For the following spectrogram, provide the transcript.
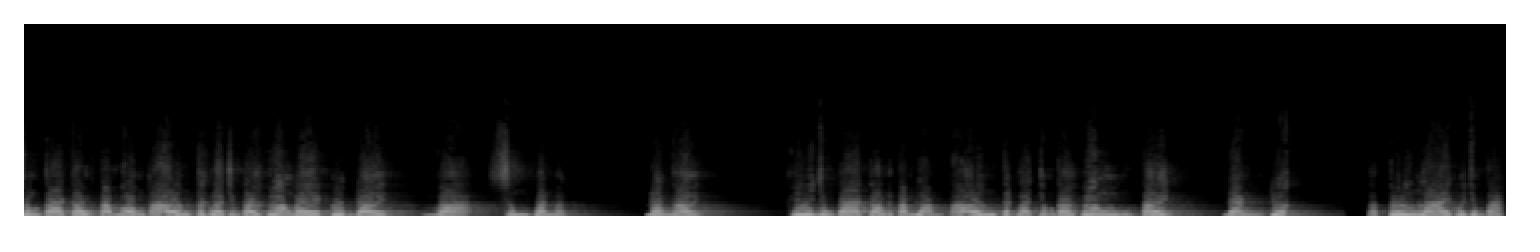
Chúng ta có một tâm hồn tạ ơn tức là chúng ta hướng về cuộc đời và xung quanh mình. Đồng thời khi chúng ta có cái tâm lòng tạ ơn, tức là chúng ta hướng tới đằng trước, là tương lai của chúng ta.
